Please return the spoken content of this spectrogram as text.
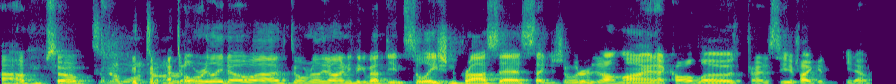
Um, so it's a double entendre. don't really know. Uh, don't really know anything about the installation process. I just ordered it online. I called Lowe's. I'm trying to see if I could. You know,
